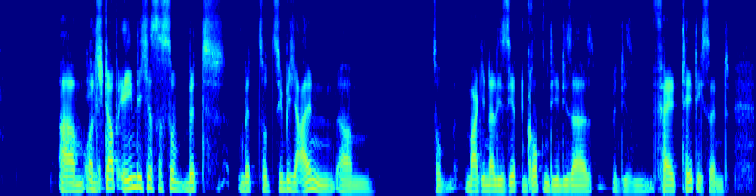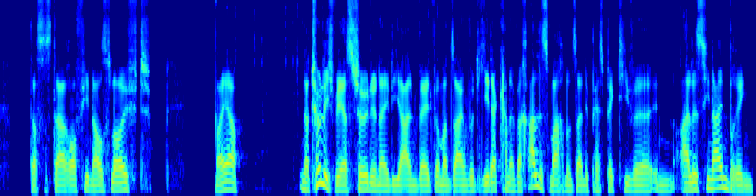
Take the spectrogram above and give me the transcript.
ähm, und ich glaube, ähnlich ist es so mit, mit so ziemlich allen ähm, so marginalisierten Gruppen, die in, dieser, in diesem Feld tätig sind, dass es darauf hinausläuft. Naja, natürlich wäre es schön in einer idealen Welt, wenn man sagen würde, jeder kann einfach alles machen und seine Perspektive in alles hineinbringen.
